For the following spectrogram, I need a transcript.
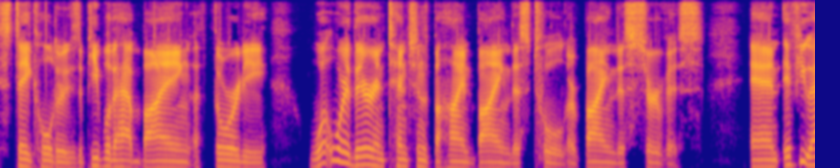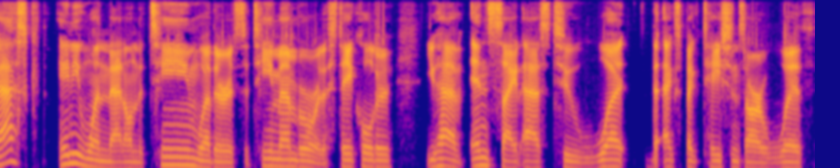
stakeholders, the people that have buying authority, what were their intentions behind buying this tool or buying this service? And if you ask anyone that on the team, whether it's the team member or the stakeholder, you have insight as to what the expectations are with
